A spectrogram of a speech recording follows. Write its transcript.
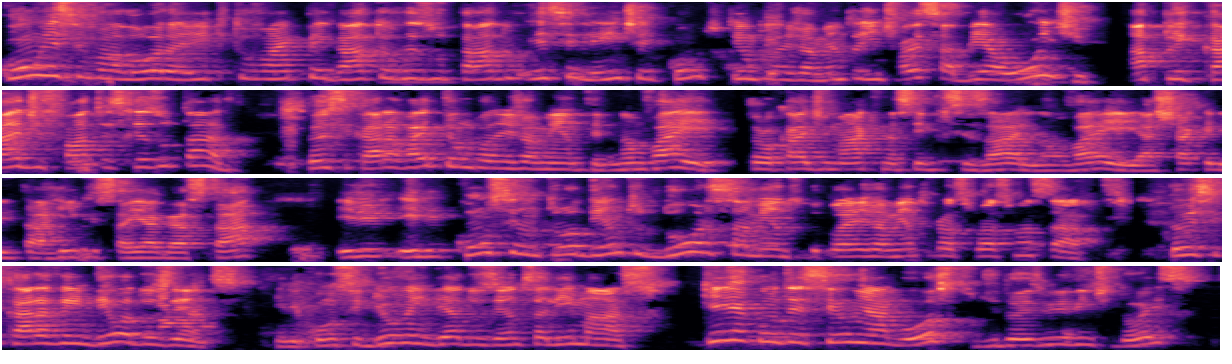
com esse valor aí que tu vai pegar teu resultado excelente. E como tu tem um planejamento, a gente vai saber aonde aplicar de fato esse resultado. Então esse cara vai ter um planejamento, ele não vai trocar de máquina sem precisar, ele não vai achar que ele está rico e sair a gastar. Ele, ele concentrou dentro do orçamento, do planejamento para as próximas safras. Então esse cara vendeu a 200, ele conseguiu vender a 200 ali em março. O que aconteceu em agosto de 2022?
